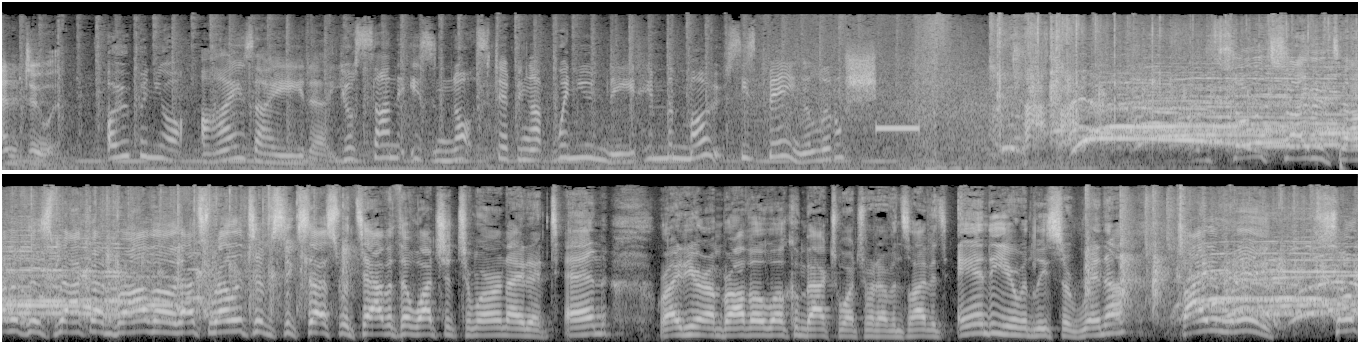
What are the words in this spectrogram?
and do it. Open your eyes, Aida. Your son is not stepping up when you need him the most. He's being a little sh. So excited Tabatha's back on Bravo. That's relative success with Tabatha. Watch it tomorrow night at 10, right here on Bravo. Welcome back to Watch What Happens Live. It's Andy here with Lisa Rinna. By the way, Soap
